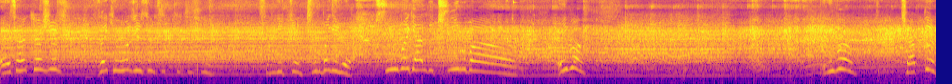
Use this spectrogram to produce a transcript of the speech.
Evet arkadaşlar Zeki Hoca'sın çok kötüsün. Seni geçeceğim. Çurba geliyor. Çurba geldi. Çurba. Eyvah. Eyvah. Çarptım.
